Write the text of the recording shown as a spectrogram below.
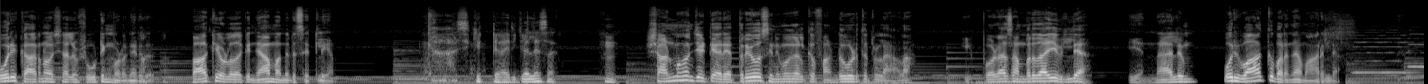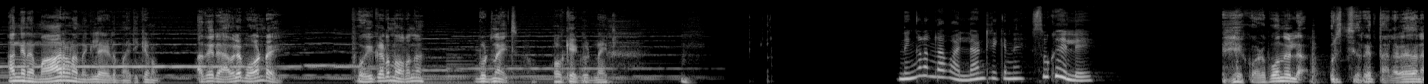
ഒരു കാരണവശാലും ഷൂട്ടിംഗ് മുടങ്ങരുത്. ബാക്കിയുള്ളതൊക്കെ ഞാൻ വന്നിട്ട് സെറ്റിൽ ചെയ്യാം. കാശ് കിട്ടുമായിരിക്കുമല്ലേ സാർ? ഷൺമുഖം ചെട്ടിയാർ എത്രയോ സിനിമകൾക്ക് ഫണ്ട് കൊടുത്തിട്ടുള്ള ആളാ. ഇപ്പോഴാ സമ്പ്രദായം ഇല്ല. എന്നാലും ഒരു വാക്ക് പറഞ്ഞാ മാറില്ല. അങ്ങനെ മാറണമെങ്കിൽ അയാൾ മരിക്കണം. അതെ രാവിലെ പോകണ്ടേ? പോയി കിടന്നുറങ്ങ. Good night. Okay good night. നിങ്ങളെന്താ വല്ലാണ്ടിരിക്കുന്നേ? സുഖമില്ലേ? ഏ കുഴപ്പമൊന്നുമില്ല. ഒരു ചെറിയ തലവേദന.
